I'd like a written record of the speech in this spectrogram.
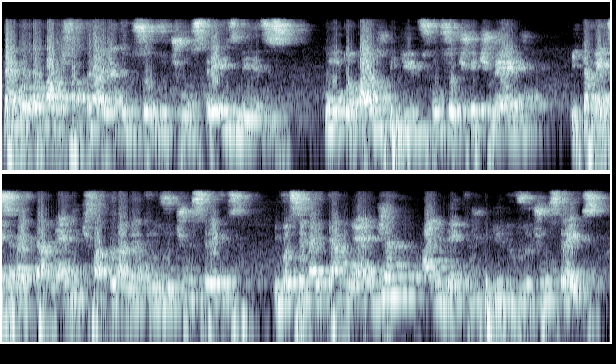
Pega o total de faturamento dos seus últimos 3 meses, com o total de pedidos, com o seu ticket médio, e também você vai ter a média de faturamento nos últimos 3, e você vai ter a média ali dentro de pedido dos últimos 3.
